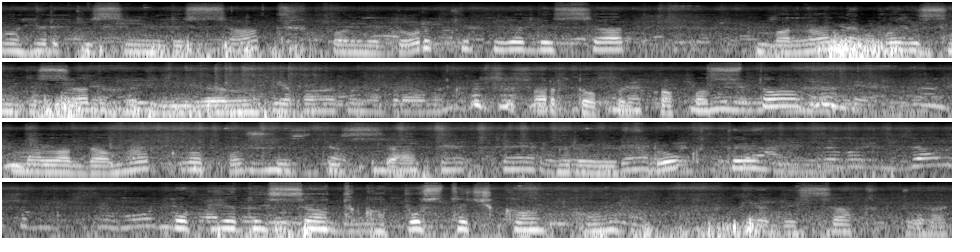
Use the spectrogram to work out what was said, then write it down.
Огірки 70, помідорки 50, банани по 80 гривень. Картопелька по 100, молода морква по 60. Грейпфрукти по 50, капусточка по 55.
